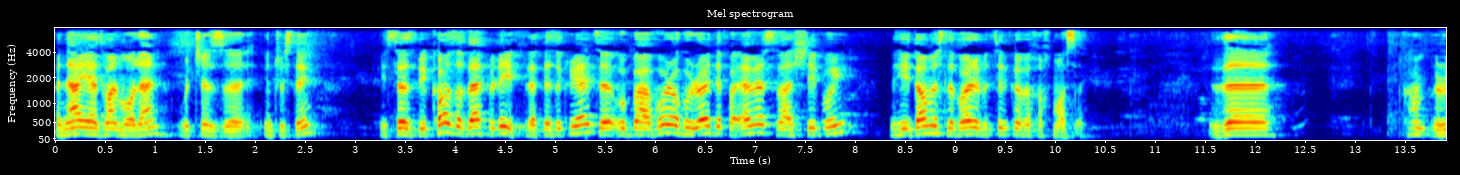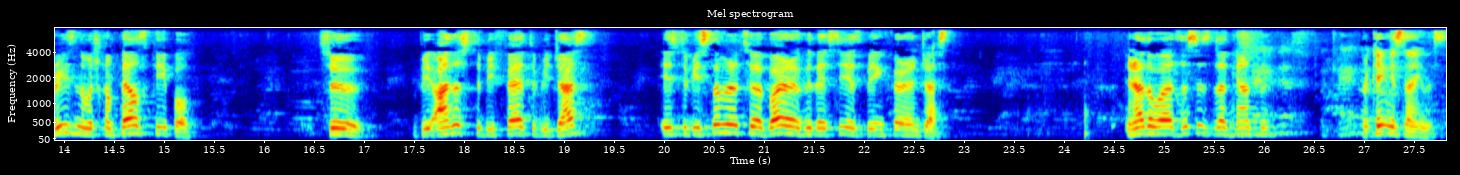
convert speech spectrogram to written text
And now he adds one more line, which is uh, interesting. He says, because of that belief that there's a creator, the reason which compels people to be honest, to be fair, to be just, is to be similar to a Borei who they see as being fair and just. In other words, this is the counter. The king is saying this.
